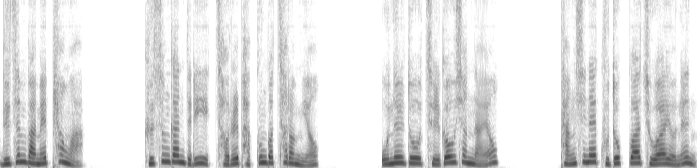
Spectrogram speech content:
늦은 밤의 평화. 그 순간들이 저를 바꾼 것처럼요. 오늘도 즐거우셨나요? 당신의 구독과 좋아요는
